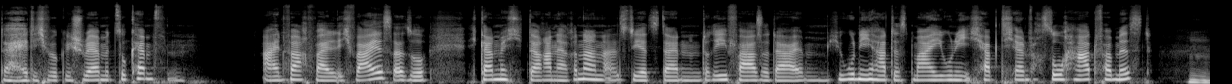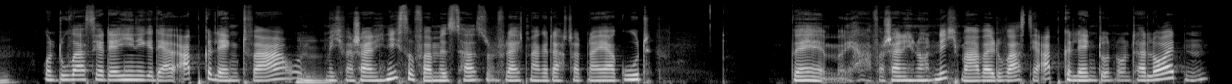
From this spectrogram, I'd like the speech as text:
da hätte ich wirklich schwer mit zu kämpfen. Einfach, weil ich weiß, also ich kann mich daran erinnern, als du jetzt deine Drehphase da im Juni hattest, Mai, Juni, ich habe dich einfach so hart vermisst. Mhm. Und du warst ja derjenige, der abgelenkt war und mhm. mich wahrscheinlich nicht so vermisst hast und vielleicht mal gedacht hat, naja gut, ja, wahrscheinlich noch nicht mal, weil du warst ja abgelenkt und unter Leuten.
